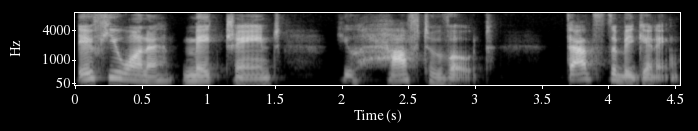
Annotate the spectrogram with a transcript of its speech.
if you want to make change, you have to vote. That's the beginning.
